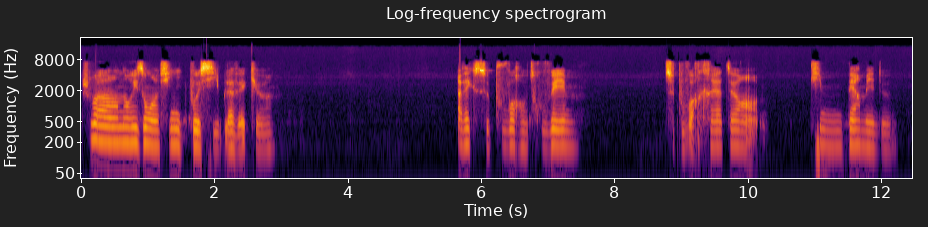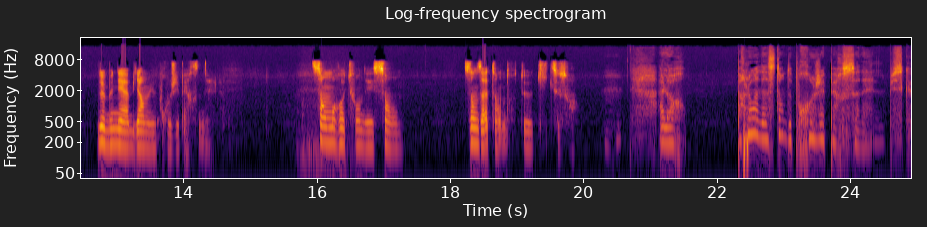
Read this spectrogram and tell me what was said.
Je vois un horizon infini de possibles avec euh, avec ce pouvoir retrouvé, ce pouvoir créateur hein, qui me permet de, mener à bien mes projets personnels. Sans me retourner, sans, sans attendre de qui que ce soit. Mhm. Alors, parlons un instant de projet personnel, puisque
